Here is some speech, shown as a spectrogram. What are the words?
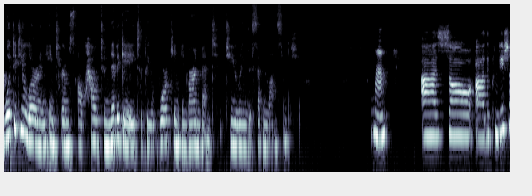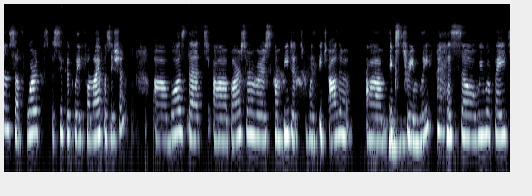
what did you learn in terms of how to navigate the working environment during the seven months on the ship? Mhm. Uh, so uh, the conditions of work specifically for my position uh, was that uh, bar servers competed with each other um, extremely. so we were paid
